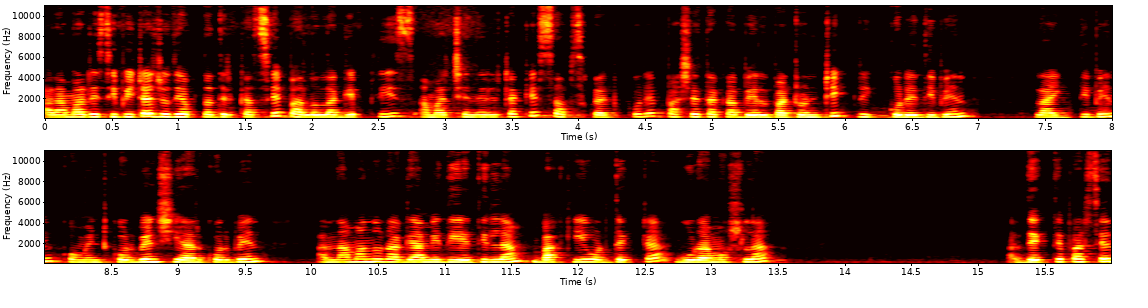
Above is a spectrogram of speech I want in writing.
আর আমার রেসিপিটা যদি আপনাদের কাছে ভালো লাগে প্লিজ আমার চ্যানেলটাকে সাবস্ক্রাইব করে পাশে থাকা বেল বাটনটি ক্লিক করে দিবেন। লাইক দিবেন কমেন্ট করবেন শেয়ার করবেন। আর নামানোর আগে আমি দিয়ে দিলাম বাকি অর্ধেকটা গুঁড়া মশলা। আর দেখতে পাচ্ছেন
